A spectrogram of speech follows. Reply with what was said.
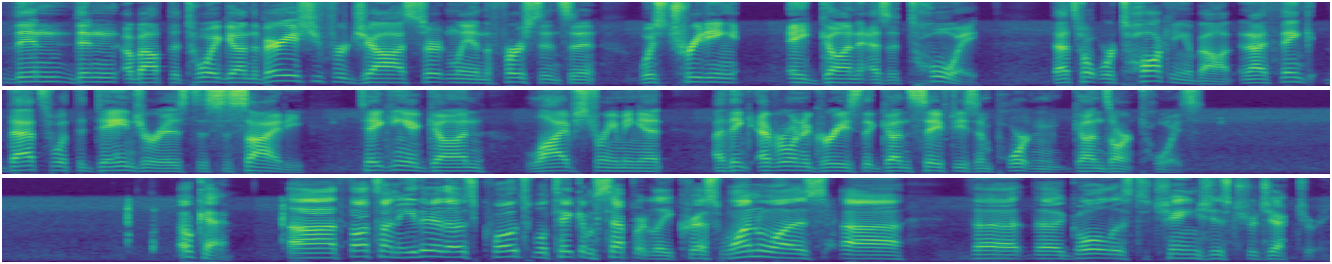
Then, then about the toy gun. The very issue for Ja, certainly in the first incident, was treating a gun as a toy. That's what we're talking about, and I think that's what the danger is to society. Taking a gun, live streaming it. I think everyone agrees that gun safety is important. Guns aren't toys. Okay. Uh, thoughts on either of those quotes? We'll take them separately, Chris. One was uh, the the goal is to change his trajectory.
